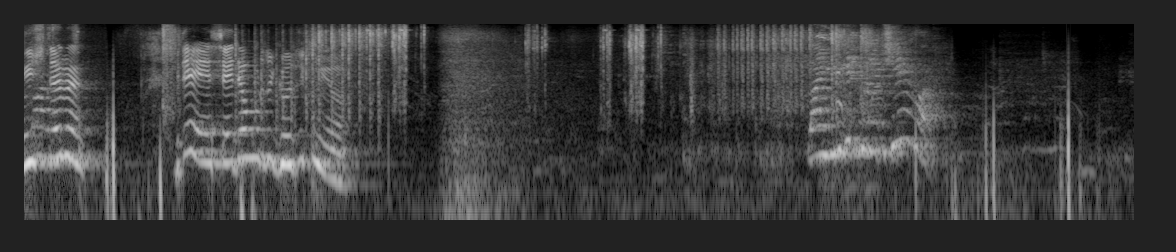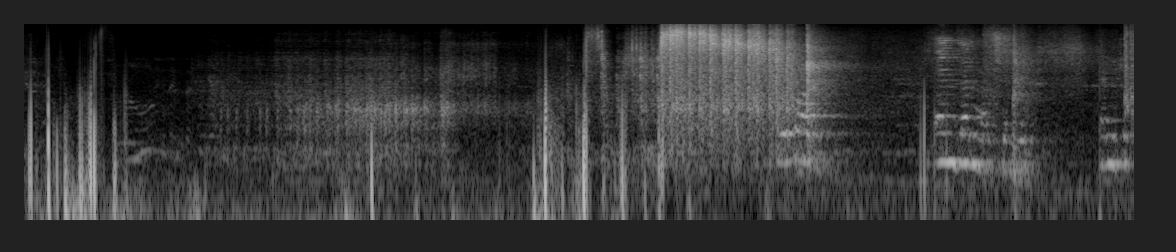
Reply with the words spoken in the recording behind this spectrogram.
Hiç deme. Bir de ES'de vurdu gözükmüyor. Lan yürü git böyle bir şey mi var? Yok abi. En güzel maç şimdi. Ben de çok...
